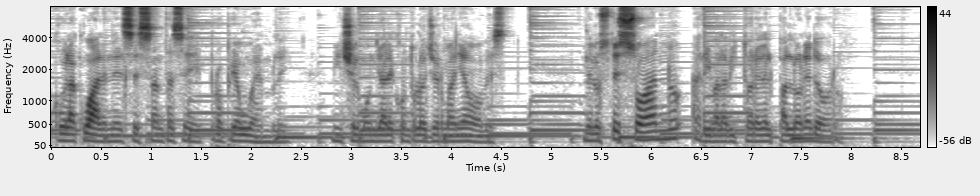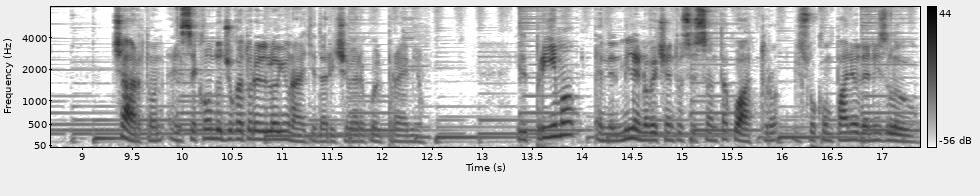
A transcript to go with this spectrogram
con la quale nel 66, proprio a Wembley, vince il mondiale contro la Germania Ovest. Nello stesso anno arriva la vittoria del pallone d'oro. Charlton è il secondo giocatore dello United a ricevere quel premio. Il primo è nel 1964 il suo compagno Dennis Lowe,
